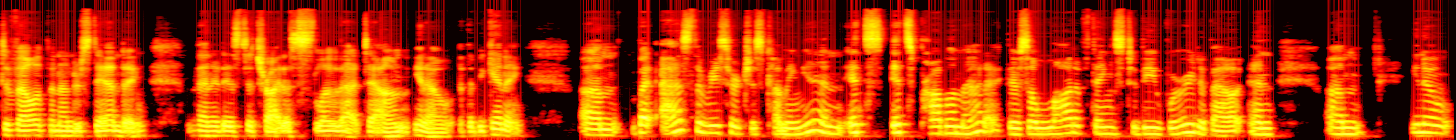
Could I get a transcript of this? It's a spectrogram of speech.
develop an understanding than it is to try to slow that down, you know, at the beginning. Um, but as the research is coming in, it's it's problematic. There's a lot of things to be worried about, and um, you know,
